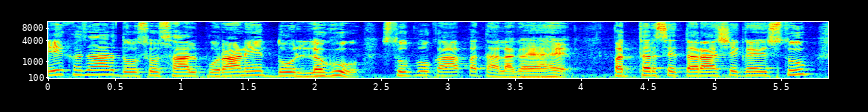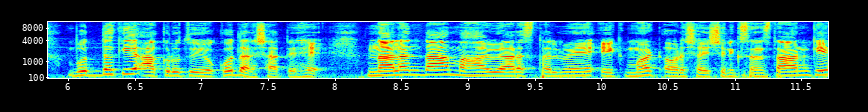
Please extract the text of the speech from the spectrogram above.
1200 साल पुराने दो लघु स्तूपों का पता लगाया है। पत्थर से तराशे गए स्तूप बुद्ध की आकृतियों को दर्शाते हैं। नालंदा महाविहार स्थल में एक मठ और शैक्षणिक संस्थान के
